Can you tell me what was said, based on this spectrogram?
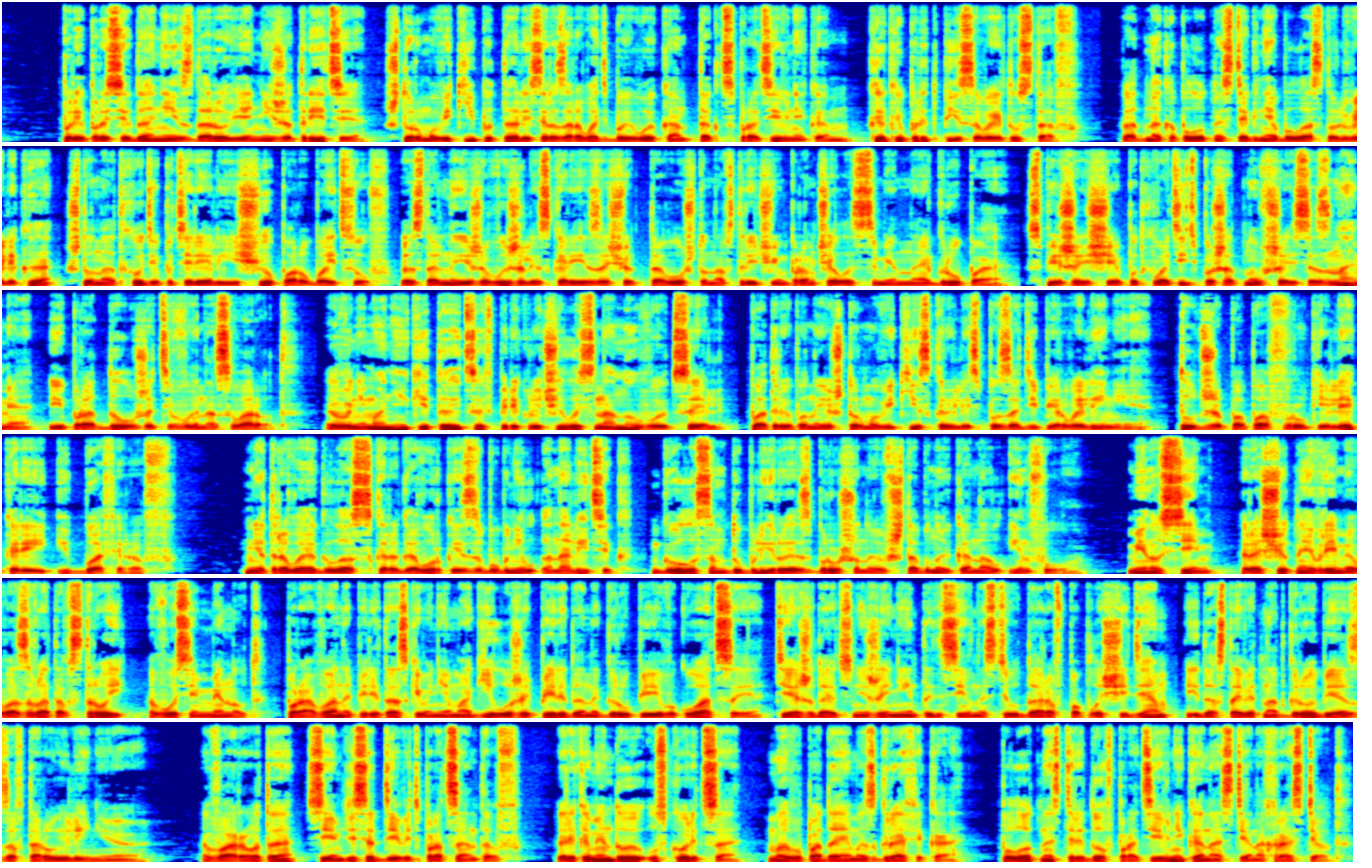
При проседании здоровья ниже трети штурмовики пытались разорвать боевой контакт с противником, как и предписывает устав. Однако плотность огня была столь велика, что на отходе потеряли еще пару бойцов. Остальные же выжили скорее за счет того, что навстречу им промчалась сменная группа, спешащая подхватить пошатнувшееся знамя и продолжить вынос ворот. Внимание китайцев переключилось на новую цель. Потрепанные штурмовики скрылись позади первой линии, тут же попав в руки лекарей и баферов. Не отрывая глаз скороговоркой, забубнил аналитик, голосом дублируя сброшенную в штабной канал инфу. «Минус семь. Расчетное время возврата в строй – 8 минут. Права на перетаскивание могил уже переданы группе эвакуации. Те ожидают снижения интенсивности ударов по площадям и доставят надгробия за вторую линию. Ворота 79%. Рекомендую ускориться. Мы выпадаем из графика. Плотность рядов противника на стенах растет.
